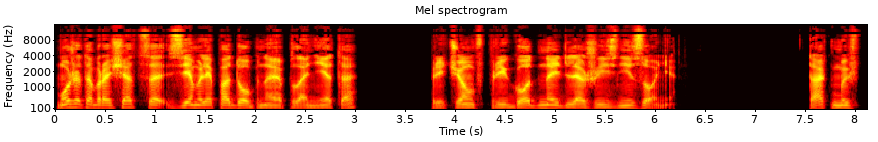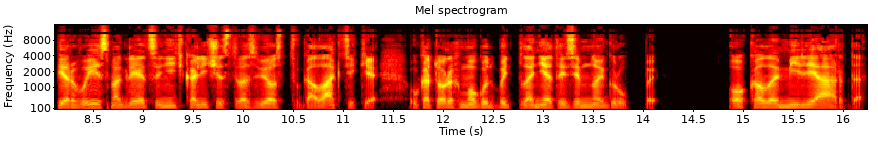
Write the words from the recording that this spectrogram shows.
может обращаться землеподобная планета, причем в пригодной для жизни зоне. Так мы впервые смогли оценить количество звезд в галактике, у которых могут быть планеты земной группы. Около миллиарда.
